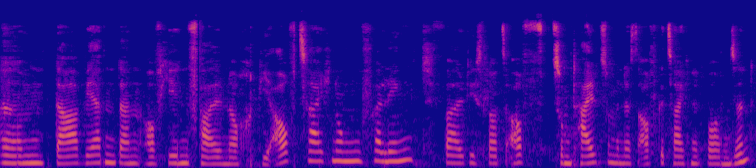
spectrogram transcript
Ähm, da werden dann auf jeden Fall noch die Aufzeichnungen verlinkt, weil die Slots auf, zum Teil zumindest aufgezeichnet worden sind.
